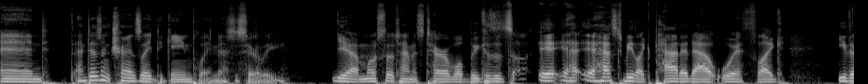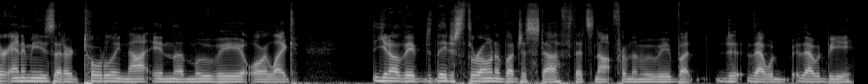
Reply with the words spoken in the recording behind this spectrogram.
and that doesn't translate to gameplay necessarily. Yeah, most of the time it's terrible because it's it it has to be like padded out with like either enemies that are totally not in the movie or like you know they they just throw in a bunch of stuff that's not from the movie but that would that would be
